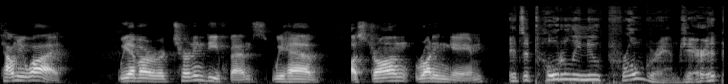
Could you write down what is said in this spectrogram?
Tell me why. We have our returning defense. We have a strong running game. It's a totally new program, Jarritt.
